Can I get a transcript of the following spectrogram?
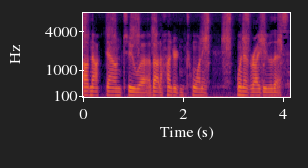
I'll knock down to uh, about 120 whenever I do this.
